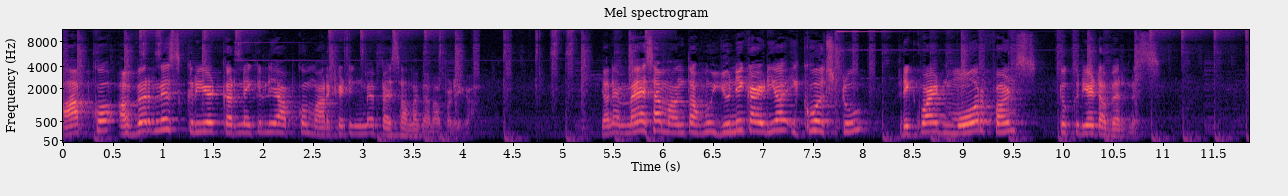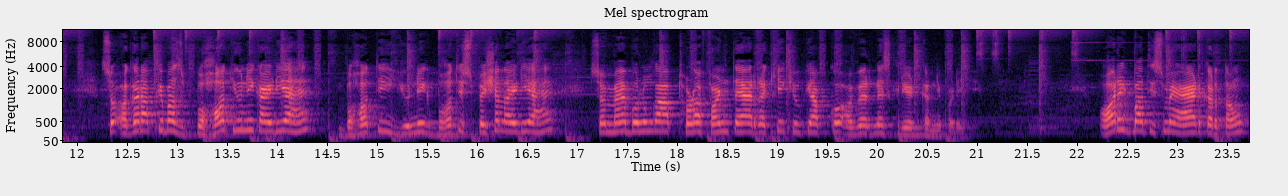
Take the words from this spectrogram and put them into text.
आपको अवेयरनेस क्रिएट करने के लिए आपको मार्केटिंग में पैसा लगाना पड़ेगा। यानी मैं ऐसा मानता हूँ unique idea equals to required more funds to create awareness so अगर आपके पास बहुत यूनिक आइडिया है, बहुत ही यूनिक बहुत ही स्पेशल आइडिया है सो मैं बोलूँगा आप थोड़ा फंड तैयार रखिए क्योंकि आपको अवेयरनेस क्रिएट करनी पड़ेगी। और एक बात इसमें ऐड करता हूँ,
